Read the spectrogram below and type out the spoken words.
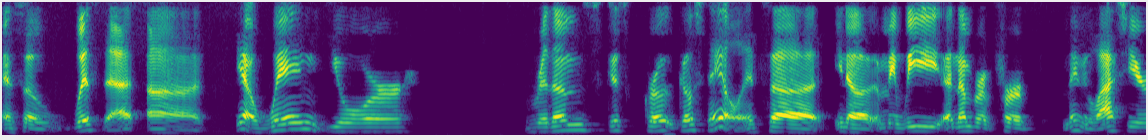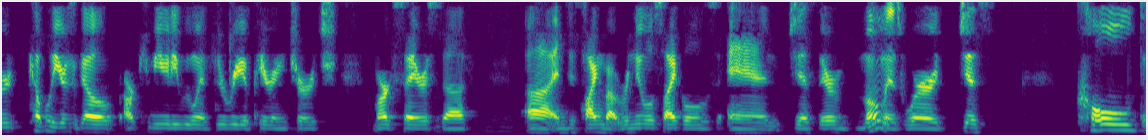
And so with that, uh, yeah, when your rhythms just grow go stale, it's uh, you know, I mean, we a number for maybe last year, a couple of years ago, our community we went through reappearing church, Mark Sayers stuff, uh, and just talking about renewal cycles and just there are moments where just cold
